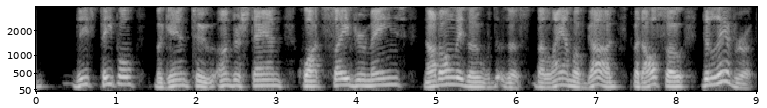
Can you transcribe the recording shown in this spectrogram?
these people began to understand what Savior means. Not only the, the the Lamb of God, but also deliverer.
